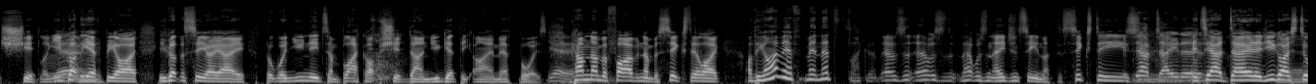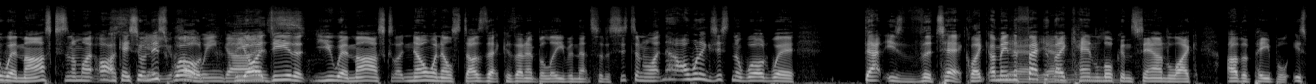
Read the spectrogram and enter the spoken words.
shit. Like you've got the FBI, you've got the CIA, but when you need some black ops shit done, you get the IMF boys. Yeah. Come number five and number six, they're like, oh, the IMF man, that's like that was that was that was an agency in like the '60s. It's outdated. It's outdated. You guys still wear masks, and I'm like, oh, okay. So in Yeah, this you world, Halloween the guys. idea that you wear masks, like no one else does that because they don't believe in that sort of system. I'm like, no, I want to exist in a world where that is the tech. Like, I mean, the Yeah, fact that yeah. they can look and sound like other people is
